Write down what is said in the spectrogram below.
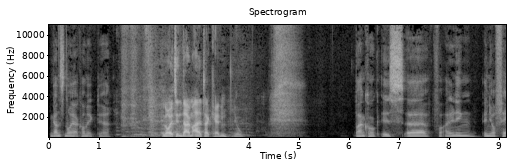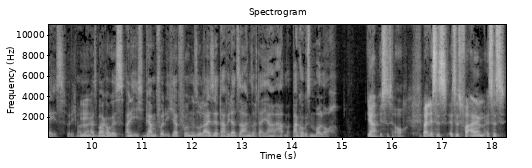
ein ganz neuer Comic, der. Leute in deinem Alter kennen. Jo. Bangkok ist äh, vor allen Dingen in your face, würde ich mal sagen. Also Bangkok ist, ich, wir haben vorhin, ich habe vorhin so leise gesagt, darf ich das sagen? Sagt er, ja, Bangkok ist ein Moloch. Ja, ist es auch. Weil es ist, es ist vor allem, es ist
